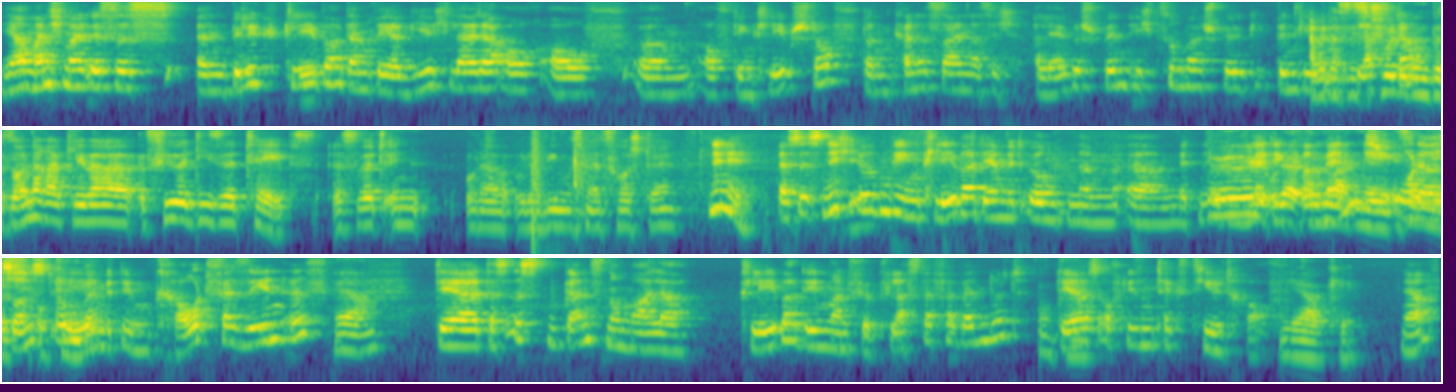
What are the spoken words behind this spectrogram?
Ja, manchmal ist es ein Billigkleber, dann reagiere ich leider auch auf, ähm, auf den Klebstoff. Dann kann es sein, dass ich allergisch bin. Ich zum Beispiel bin gegen Aber das ist, Pflaster. Entschuldigung, besonderer Kleber für diese Tapes. Es wird in, oder, oder wie muss man das vorstellen? Nee, nee, es ist nicht irgendwie ein Kleber, der mit irgendeinem, äh, mit einem Öl Medikament oder, nee, oder sonst okay. irgendwann mit einem Kraut versehen ist. Ja. Der, das ist ein ganz normaler Kleber, den man für Pflaster verwendet, okay. der ist auf diesem Textil drauf. Ja, okay. Ja?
